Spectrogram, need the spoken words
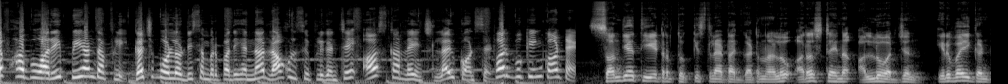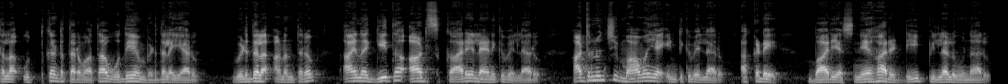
ఎఫ్ హబ్ వారి పియాన్ ద ఫ్లీ గచ్చిబోల్లో డిసెంబర్ పదిహేన రాహుల్ సిప్లిగంచే Oscar range live concert. For booking contact. Sandhya theatre తొక్కిసలాట ఘటనలో అరెస్ట్ అయిన అల్లు అర్జున్ ఇరవై గంటల ఉత్కంఠ తర్వాత ఉదయం విడుదలయ్యారు. విడుదల అనంతరం ఆయన గీతా ఆర్ట్స్ కార్యాలయానికి వెళ్ళారు. అటు నుంచి మామయ్య ఇంటికి వెళ్ళారు. అక్కడే భార్య స్నేహారెడ్డి పిల్లలు ఉన్నారు.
